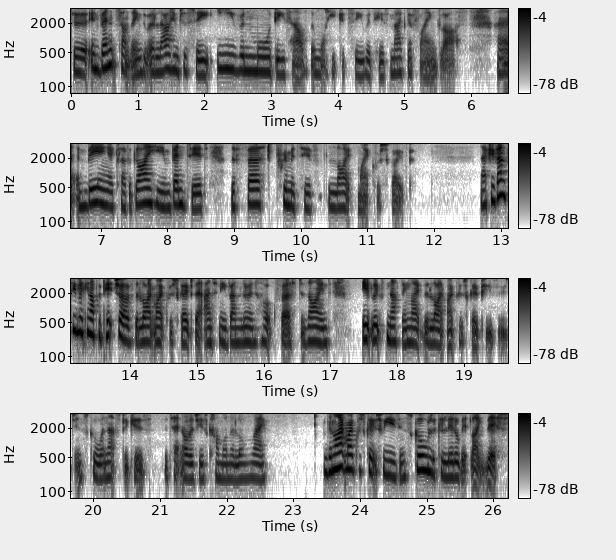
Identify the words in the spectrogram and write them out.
to invent something that would allow him to see even more detail than what he could see with his magnifying glass. Uh, and being a clever guy, he invented the first primitive light microscope. Now, if you fancy looking up a picture of the light microscope that Antony van Leeuwenhoek first designed, it looks nothing like the light microscope you've used in school, and that's because the technology has come on a long way. The light microscopes we use in school look a little bit like this.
